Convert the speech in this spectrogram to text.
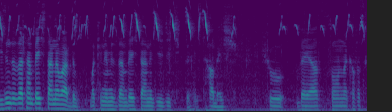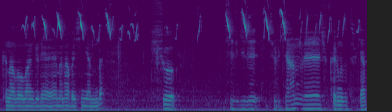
Bizim de zaten 5 tane vardı. Makinemizden 5 tane civciv çıktı. İşte Habeş. Şu beyaz sonra kafası kınalı olan gri hemen Habeş'in yanında. Şu çizgili türkan ve şu kırmızı türkan.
